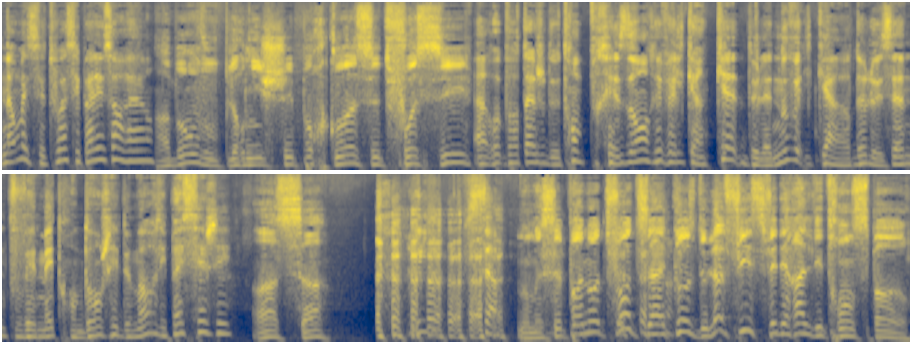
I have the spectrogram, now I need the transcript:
Non, mais c'est toi, c'est pas les horaires. Ah bon, vous pleurnichez pourquoi cette fois-ci? Un reportage de 30 présents révèle qu'un quai de la nouvelle gare de Lausanne pouvait mettre en danger de mort les passagers. Ah ça Oui, ça. Non mais c'est pas notre faute, c'est à cause de l'Office fédéral des transports.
